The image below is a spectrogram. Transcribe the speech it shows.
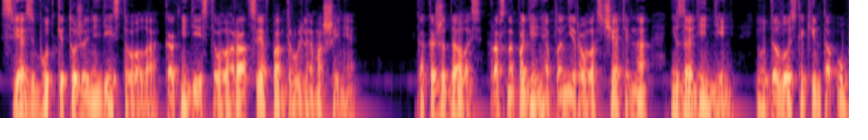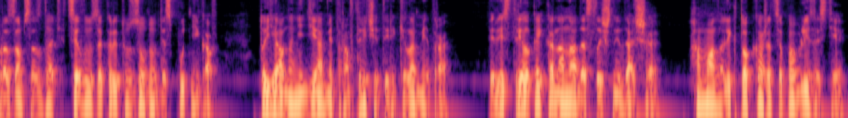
Связь в будке тоже не действовала, как не действовала рация в патрульной машине. Как ожидалось, раз нападение планировалось тщательно, не за один день, и удалось каким-то образом создать целую закрытую зону для спутников, то явно не диаметром в 3-4 километра. Перестрелка и канонада слышны дальше. А мало ли кто кажется поблизости.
